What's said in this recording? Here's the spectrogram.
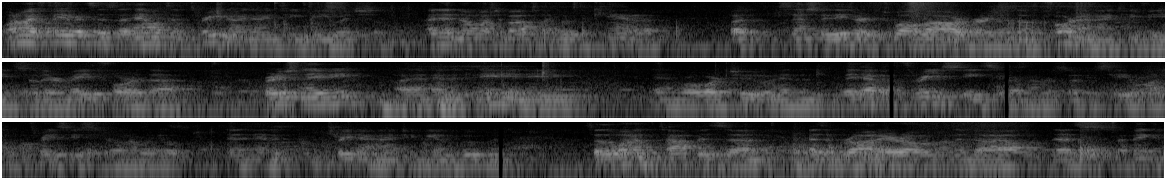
One of my favorites is the Hamilton three nine nine two B, which I didn't know much about until I moved to Canada. But essentially, these are twelve hour versions of the four nine nine two B, so they're made for the British Navy uh, and the Canadian Navy in World War II. And they have a three C serial number, so if you see a one three C serial number, you'll, and, and a three nine nine two B on the movement. So the one at the top is, uh, has a broad arrow on the dial, that's, I think,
